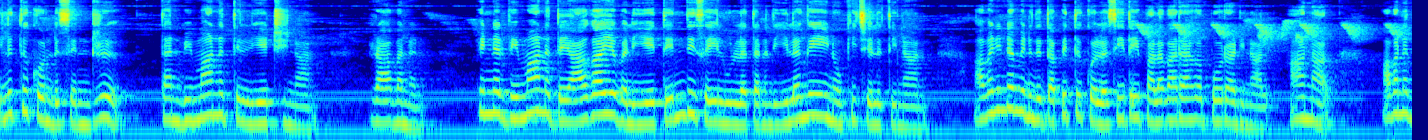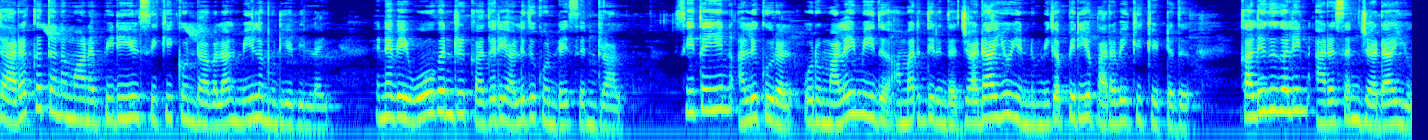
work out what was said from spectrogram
இழுத்து கொண்டு சென்று தன் விமானத்தில் ஏற்றினான் ராவணன். பின்னர் விமானத்தை ஆகாய வழியே தென் திசையில் உள்ள தனது இலங்கையை நோக்கி செலுத்தினான். அவனிடமிருந்து தப்பித்துக்கொள்ள சீதை பலவாறாக போராடினாள். ஆனால் அவனது அரக்கத்தனமான பிடியில் சிக்கிக்கொண்ட அவளால் மீள முடியவில்லை. எனவே ஓவென்று கதறி அழுது கொண்டே சென்றாள். சீதையின் அழுகுரல் ஒரு மலை மீது அமர்ந்திருந்த ஜடாயு என்னும் மிகப்பெரிய பறவைக்கு கேட்டது. கழுகுகளின் அரசன் ஜடாயு.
